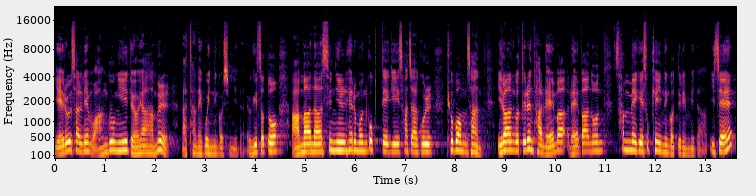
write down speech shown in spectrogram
예루살렘 왕궁이 되어야 함을 나타내고 있는 것입니다. 여기서 또 아마나, 스닐, 헤르몬 꼭대기, 사자굴, 표범산 이러한 것들은 다 레마, 레바논 산맥에 속해 있는 것들입니다. 이제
